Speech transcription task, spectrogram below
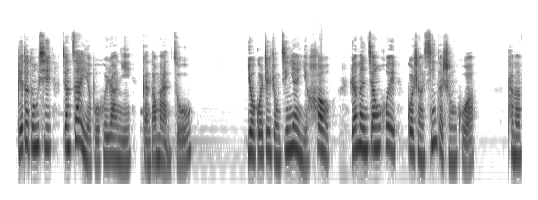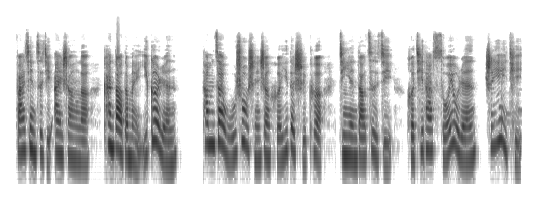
别的东西将再也不会让你感到满足。有过这种经验以后，人们将会过上新的生活。他们发现自己爱上了看到的每一个人。他们在无数神圣合一的时刻，惊艳到自己和其他所有人是一体。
